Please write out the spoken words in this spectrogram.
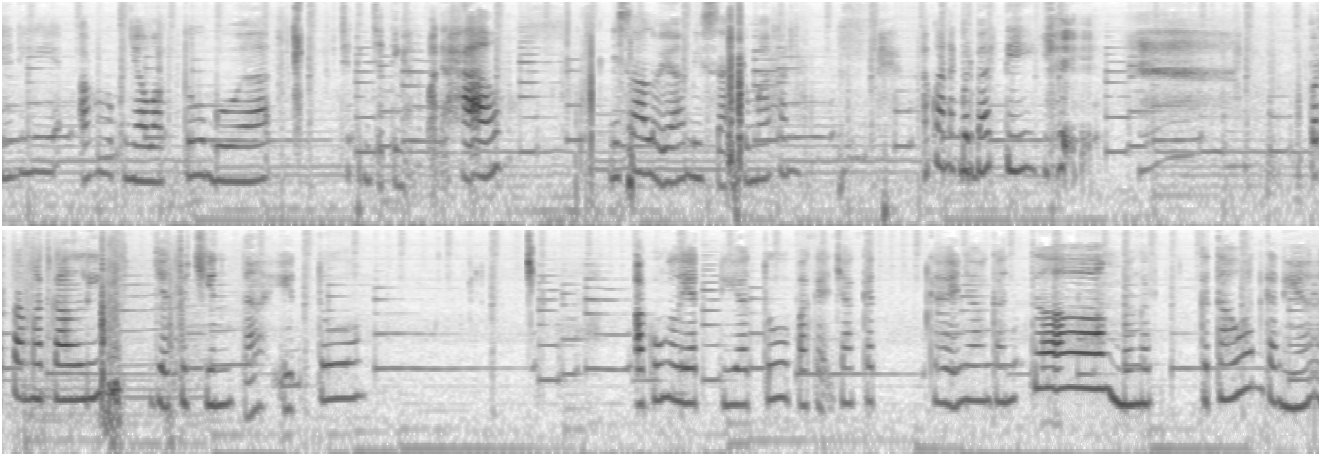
jadi aku gak punya waktu buat chatting-chattingan. Padahal bisa lo ya bisa. Cuma kan aku anak berbakti. Pertama kali jatuh cinta itu aku ngelihat dia tuh pakai jaket kayaknya ganteng banget ketahuan kan ya?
